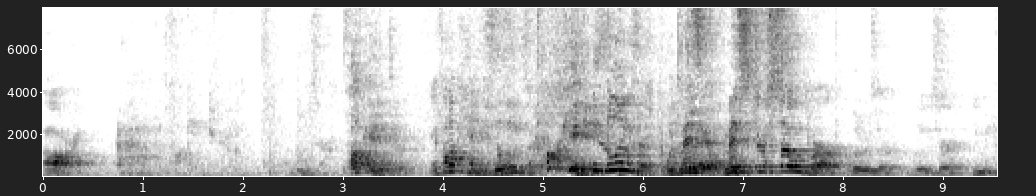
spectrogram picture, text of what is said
All right. Fuck Andrew. Loser. Fuck Andrew. Yeah, fuck him. He's a loser. Fuck him. He's a loser. Went to Mis- jail. Mr. Sober. Loser. Loser. Human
